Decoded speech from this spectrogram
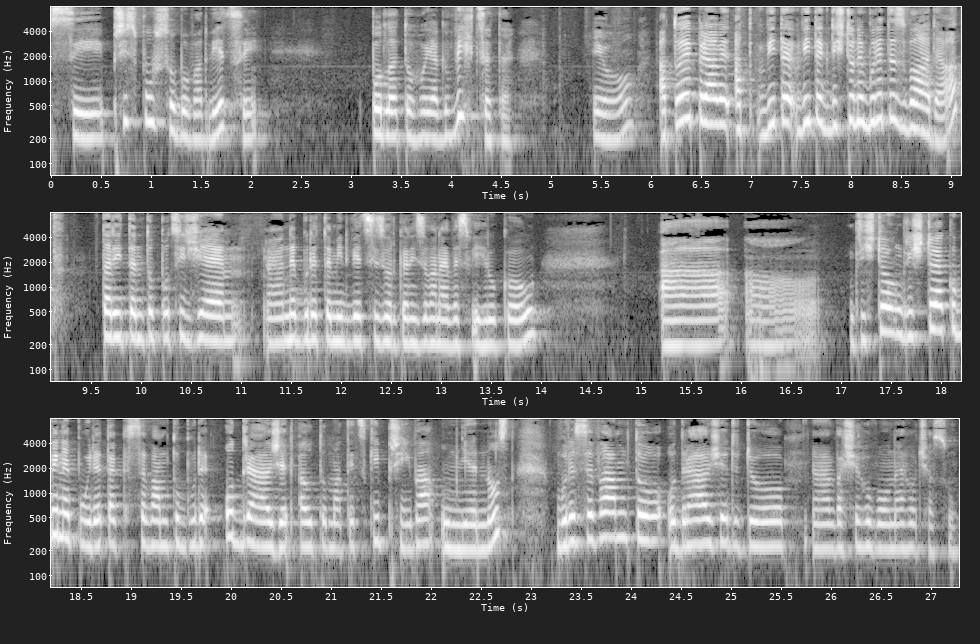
si přizpůsobovat věci podle toho, jak vy chcete. Jo? A to je právě, a t- víte, víte, když to nebudete zvládat, tady tento pocit, že nebudete mít věci zorganizované ve svých rukou a, a když to, když to jakoby nepůjde, tak se vám to bude odrážet automaticky přímá uměrnost, bude se vám to odrážet do uh, vašeho volného času.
